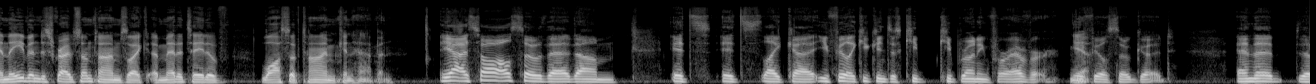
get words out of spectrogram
And they even describe sometimes like a meditative loss of time can happen. Yeah, I saw also that um, it's it's like uh, you feel like you can just keep keep running forever. You Yeah. feel so good. And the the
